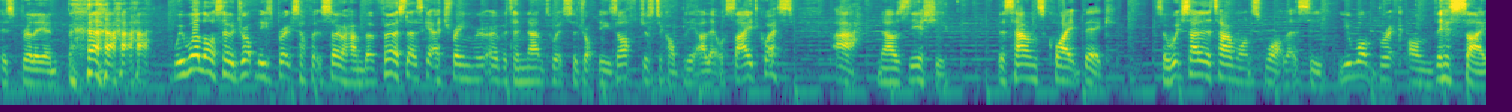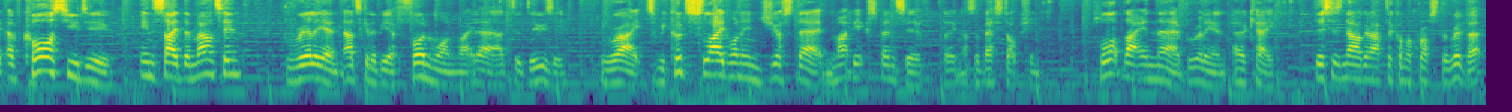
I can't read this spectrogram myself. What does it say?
It's brilliant. we will also drop these bricks off at Soham, but first let's get a train route over to Nantwich to drop these off just to complete our little side quest. Ah, now's the issue. The town's quite big. So which side of the town wants what? Let's see. You want brick on this side. Of course you do. Inside the mountain. Brilliant. That's going to be a fun one right there. That's a doozy. Right. So we could slide one in just there. It might be expensive. I think that's the best option. Plop that in there. Brilliant. Okay. This is now going to have to come across the river.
